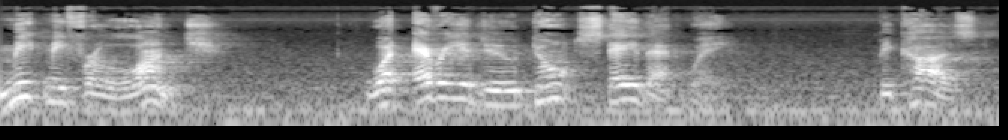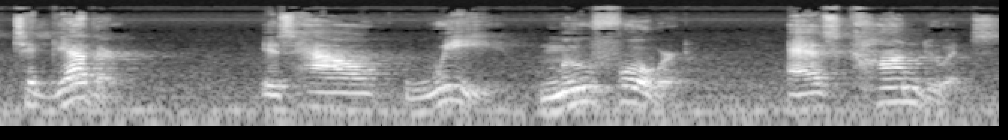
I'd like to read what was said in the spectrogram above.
Meet me for lunch. Whatever you do, don't stay that way because together is how we move forward as conduits.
